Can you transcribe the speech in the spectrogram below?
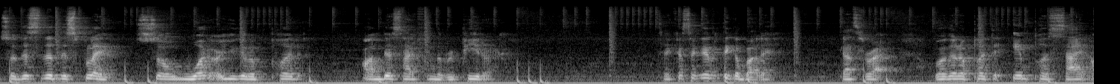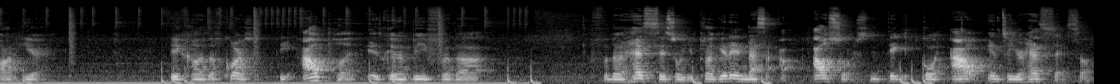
so this is the display. So what are you gonna put on this side from the repeater? Take a second to think about it. That's right. We're gonna put the input side on here because of course the output is gonna be for the for the headset. So when you plug it in, that's outsourced. You think it going out into your headset. So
